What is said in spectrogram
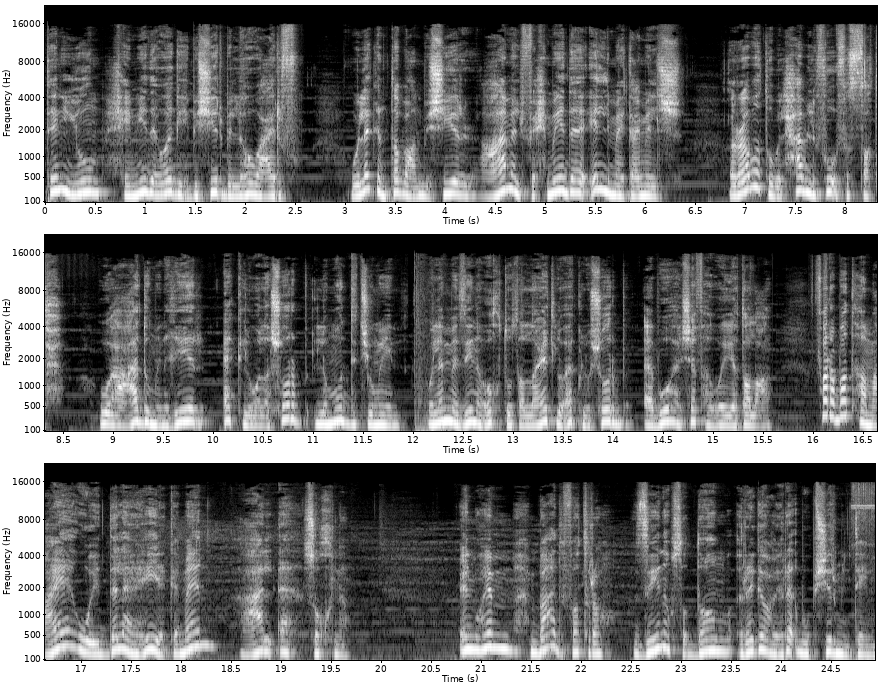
تاني يوم حميدة واجه بشير باللي هو عارفه. ولكن طبعا بشير عمل في حميدة اللي ما يتعملش. ربطه بالحبل فوق في السطح. وقعدوا من غير أكل ولا شرب لمدة يومين. ولما زينة أخته طلعت له أكل وشرب أبوها شافها وهي طالعة. فربطها معاه وإدالها هي كمان علقة سخنة. المهم بعد فترة زينة وصدام رجعوا يراقبوا بشير من تاني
